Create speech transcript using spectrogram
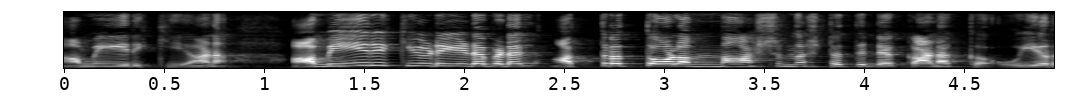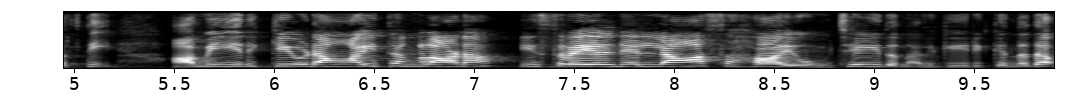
അമേരിക്കയാണ്. അമേരിക്കയുടെ ഇടപെടൽ അത്രത്തോളം നാശനഷ്ടത്തിന്റെ കണക്ക് ഉയർത്തി. അമേരിക്കയുടെ ആയുധങ്ങളാണ് ഇസ്രയേലിന് എല്ലാ സഹായവും ചെയ്തു നൽകിയിരിക്കുന്നത്.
